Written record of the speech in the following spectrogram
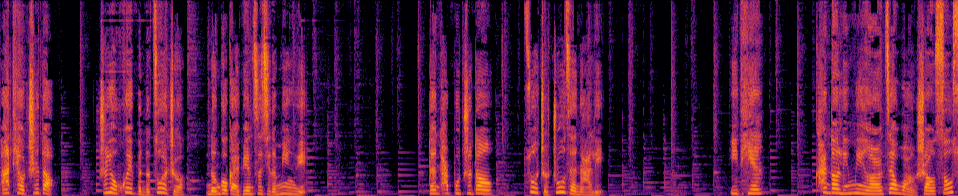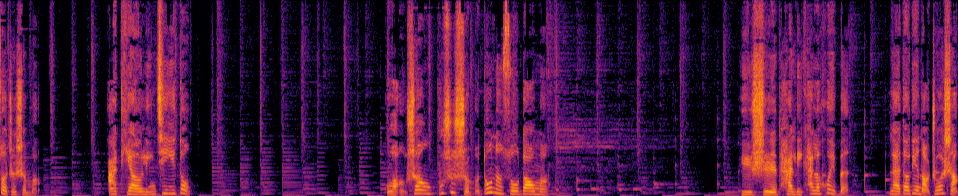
阿跳知道，只有绘本的作者能够改变自己的命运，但他不知道作者住在哪里。”一天，看到林敏儿在网上搜索着什么，阿跳灵机一动：“网上不是什么都能搜到吗？”于是他离开了绘本，来到电脑桌上。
